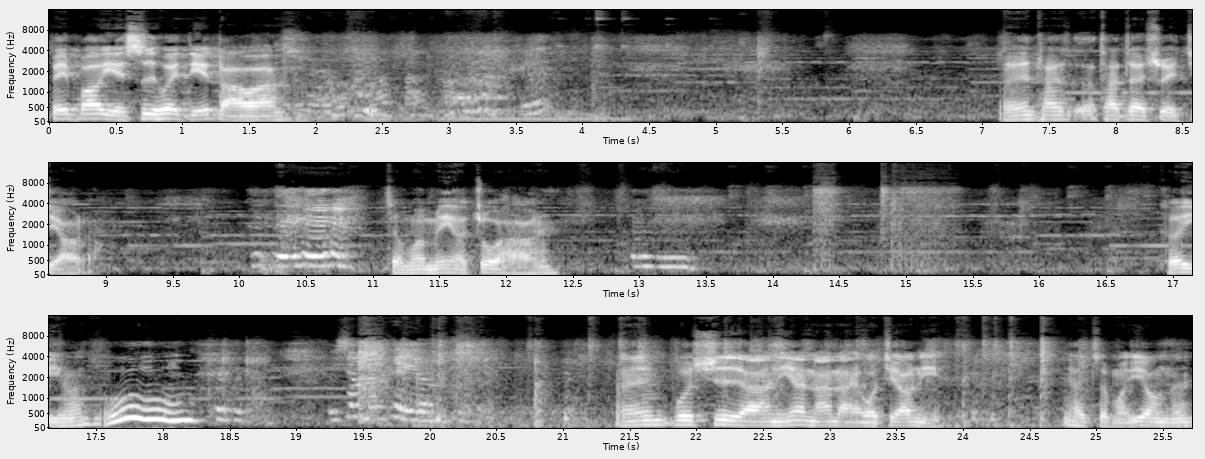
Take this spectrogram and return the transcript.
背包也是会跌倒啊。哎，他他在睡觉了，怎么没有做好呢？可以吗？哦，我下面可以用哎，不是啊，你要拿来，我教你，要怎么用呢？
